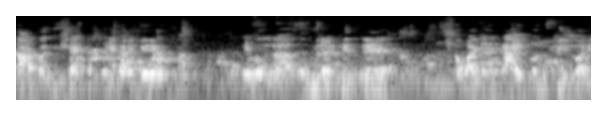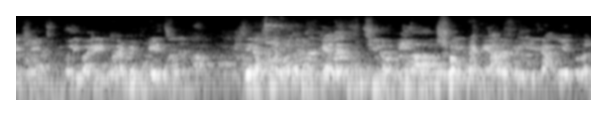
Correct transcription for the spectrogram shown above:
তারকা ঘিসা একটা পরিবারে বেড়ে ওঠা এবং অভিনয়ের ক্ষেত্রে সবাই যাদেরকে আইকন ফিল করে সেই পরিবারের এনভায়রনমেন্ট পেয়েছে। নিজের আসলে কতটুকু চ্যালেঞ্জ ছিল এই উৎসবটাকে আরও বেশি রাঙিয়ে তোলার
